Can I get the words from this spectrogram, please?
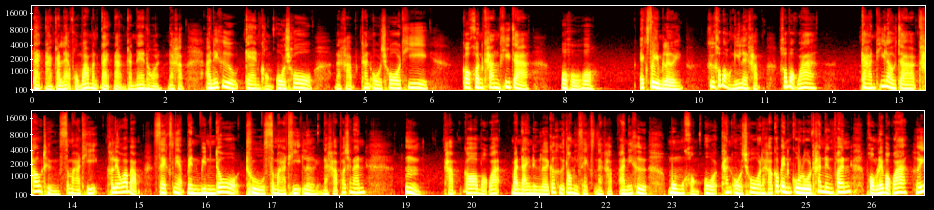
แตกต่างกันแล้ว ผมว่ามันแตกต่างกันแน่นอนนะครับ อันนี้คือแกนของโอโชนะครับ ท่านโอโชที่ ก็ค่อนข้างที่จะ โอ้โห extreme เลย คือเขาบอกนี้เลยครับเขาบอกว่าการที่เราจะเข้าถึงสมาธิเขาเรียกว่าแบบเซ็กซ์เนี่ยเป็น window to สมาธิเลยนะครับ เพราะฉะนั้น อืมครับ ก็บอกว่าบันไดหนึ่งเลยก็คือต้องมีเซ็กส์นะครับ อันนี้คือมุมของโอท่านโอโชนะครับ ก็เป็นกูรูท่านหนึ่งเพราะฉะนั้นผมเลยบอกว่า เฮ้ย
